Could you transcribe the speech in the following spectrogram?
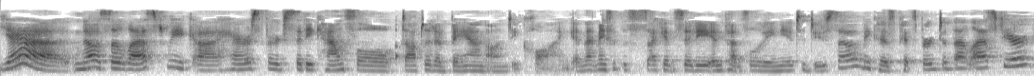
Yeah, no. So last week, uh, Harrisburg City Council adopted a ban on declawing, and that makes it the second city in Pennsylvania to do so because Pittsburgh did that last year.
